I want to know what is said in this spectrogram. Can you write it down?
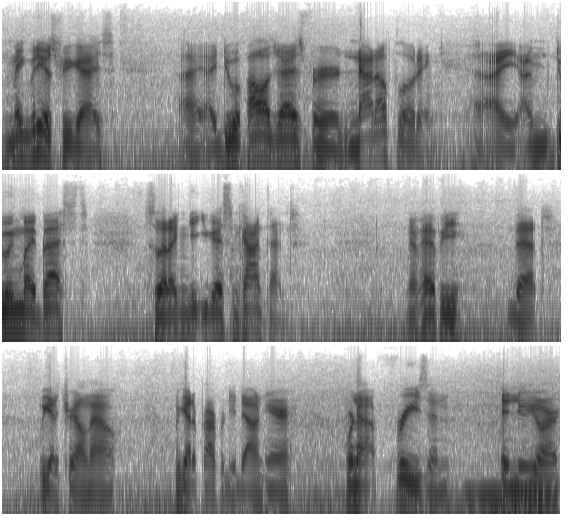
make videos for you guys. I, I do apologize for not uploading. I, I'm doing my best so that I can get you guys some content. And I'm happy that we got a trail now. We got a property down here. We're not freezing in New York.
